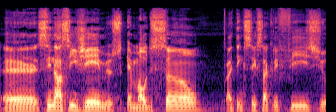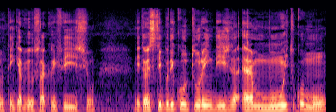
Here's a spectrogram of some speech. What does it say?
É, se nascem gêmeos, é maldição. Aí tem que ser sacrifício, tem que haver o sacrifício. Então esse tipo de cultura indígena era muito comum,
